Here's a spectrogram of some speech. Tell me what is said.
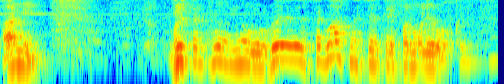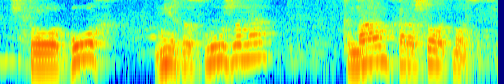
Аминь. Вы, ну, вы согласны с этой формулировкой, что Бог незаслуженно к нам хорошо относится?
